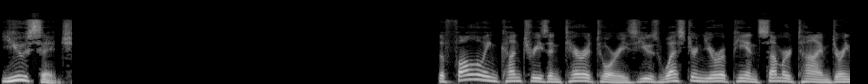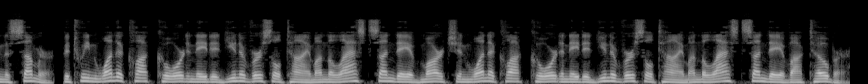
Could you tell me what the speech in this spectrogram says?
Usage The following countries and territories use Western European Summer Time during the summer, between 1 o'clock Coordinated Universal Time on the last Sunday of March and 1 o'clock Coordinated Universal Time on the last Sunday of October.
